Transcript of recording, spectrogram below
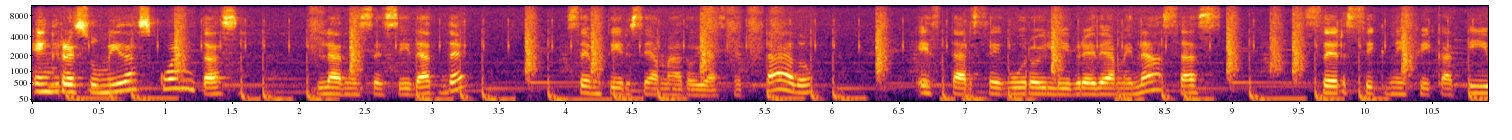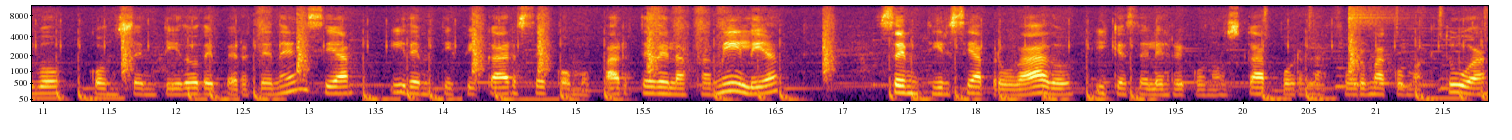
En resumidas cuentas, la necesidad de sentirse amado y aceptado, estar seguro y libre de amenazas, ser significativo con sentido de pertenencia, identificarse como parte de la familia, sentirse aprobado y que se le reconozca por la forma como actúa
